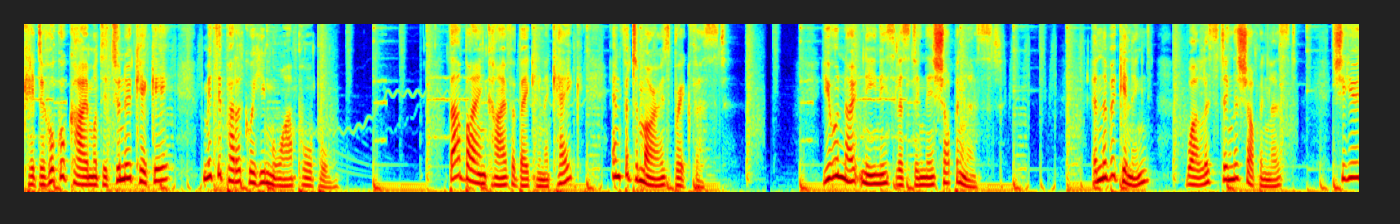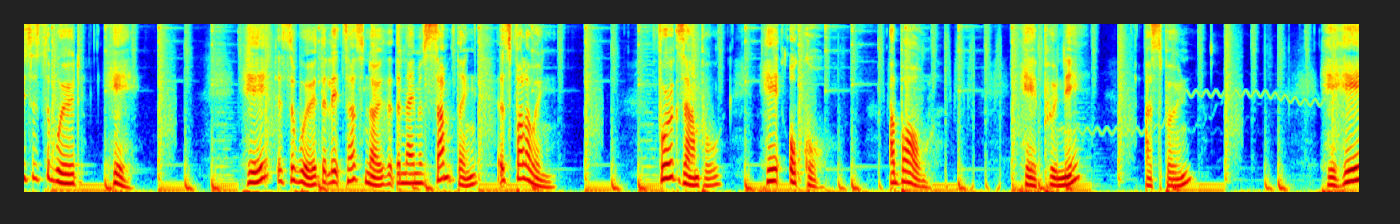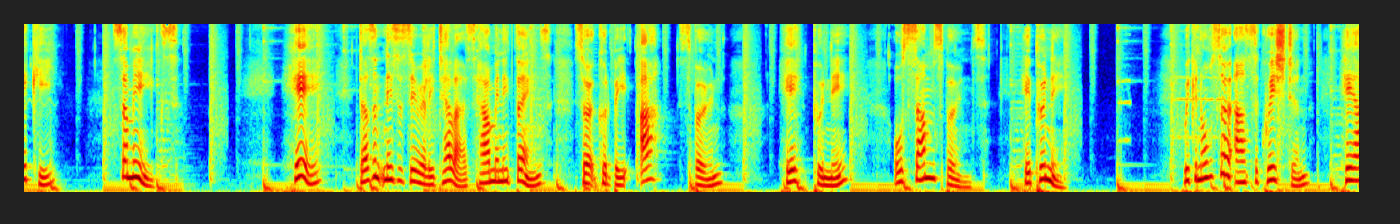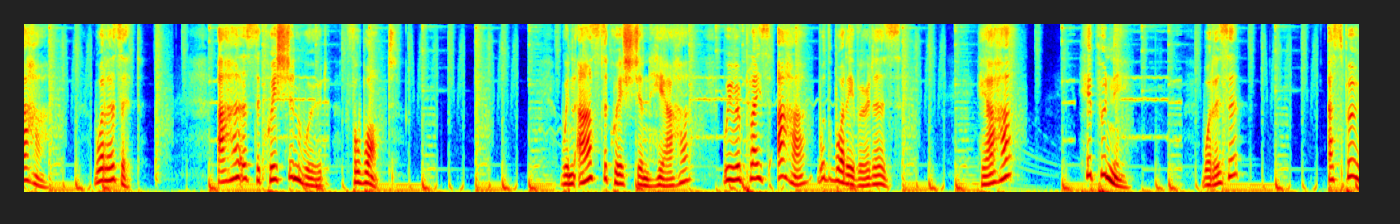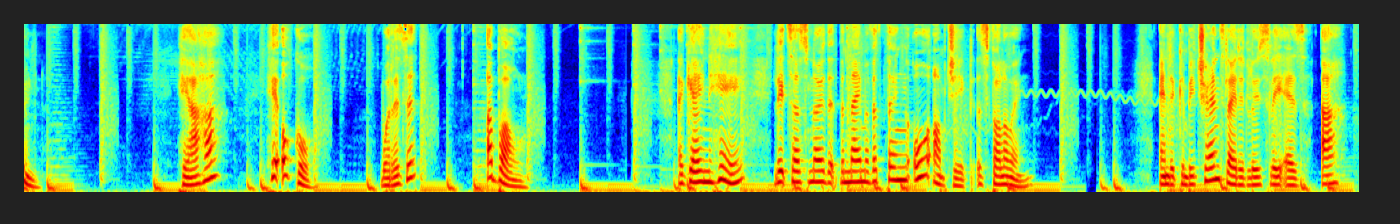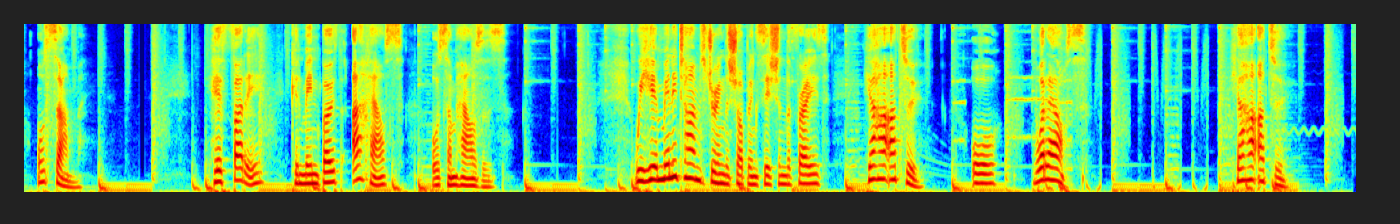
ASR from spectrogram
kei te hoko kai mo te tunu keke me te parakuhi moa pōpō. They're buying Kai for baking a cake and for tomorrow's breakfast. You will note Nini's listing their shopping list. In the beginning, while listing the shopping list, she uses the word he. He is the word that lets us know that the name of something is following. For example, he oko, a bowl he pune, a spoon, he heki, some eggs. He doesn't necessarily tell us how many things, so it could be a spoon, he pune, or some spoons, he pune. We can also ask the question, he aha, what is it? Aha is the question word for what. When asked the question he aha, we replace aha with whatever it is. He aha, he pune. What is it? A spoon. He aha, he oko. What is it? A bowl. Again, he lets us know that the name of a thing or object is following. And it can be translated loosely as a or some. He whare can mean both a house or some houses. We hear many times during the shopping session the phrase, Hiaha atu, or what else? Hiaha atu.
